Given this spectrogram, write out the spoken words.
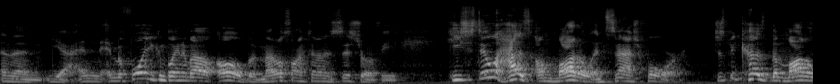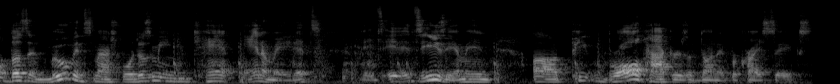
And then yeah, and, and before you complain about oh, but Metal Sonic's not assist trophy, he still has a model in Smash 4. Just because the model doesn't move in Smash 4 doesn't mean you can't animate it. It's it, it's easy. I mean, uh, Brawl hackers have done it for Christ's sakes,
